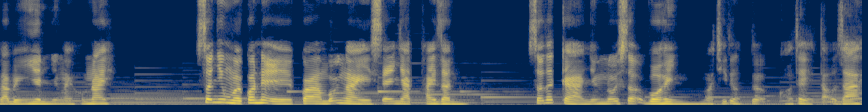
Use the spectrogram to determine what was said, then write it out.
và bình yên như ngày hôm nay. Sợ những mối quan hệ qua mỗi ngày sẽ nhạt phai dần. Sợ tất cả những nỗi sợ vô hình mà trí tưởng tượng có thể tạo ra.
